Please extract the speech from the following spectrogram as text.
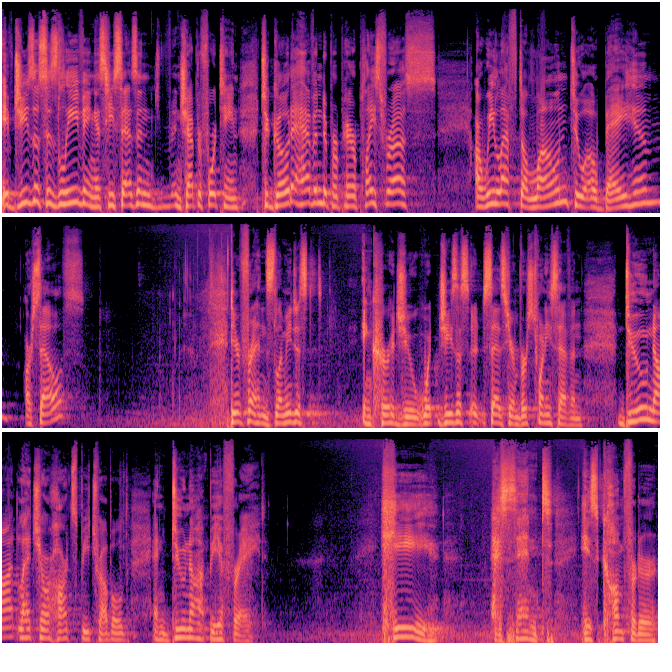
If Jesus is leaving, as he says in, in chapter 14, to go to heaven to prepare a place for us, are we left alone to obey him ourselves? Dear friends, let me just encourage you what Jesus says here in verse 27 Do not let your hearts be troubled, and do not be afraid. He has sent his comforter,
